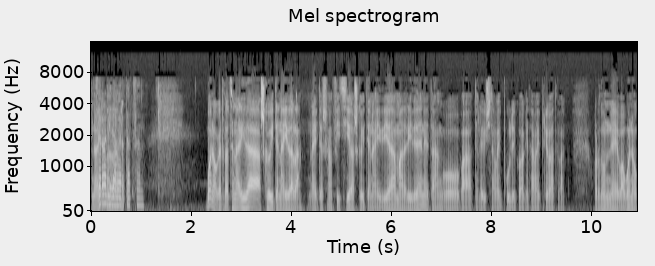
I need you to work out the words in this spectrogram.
Bai, zer ari da bai. gertatzen. Bueno, gertatzen ari da asko egiten ari dela. Nahi teskan fizio asko egiten ari dira Madriden eta hango ba, telebista bai publikoak eta bai pribatuak. Orduan, e, ba, bueno,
